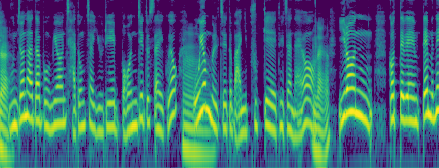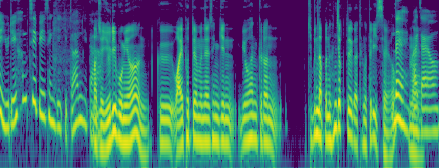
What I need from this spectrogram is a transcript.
네. 운전하다 보면 자동차 유리에 먼지도 쌓이고요. 음. 오염 물질도 많이 붙게 되잖아요. 네. 이런 것 때문에- 때문에 유리에 흠집이 생기기도 합니다. 맞아요. 유리 보면 그 와이퍼 때문에 생긴 묘한 그런 기분 나쁜 흔적들 같은 것들이 있어요. 네, 맞아요.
